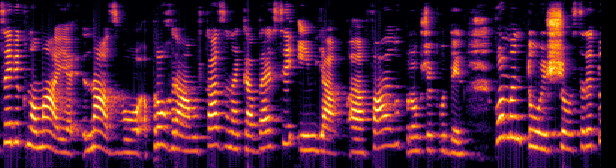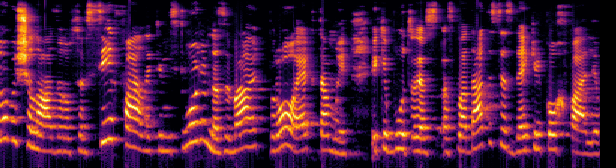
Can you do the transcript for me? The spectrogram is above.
це вікно має назву програми, вказана яка версія і ім'я файлу Project 1. Коментую, що в середовищі Лазаруса всі файли, які ми створюємо, називають проектами, які будуть е, складатися з декількох файлів.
